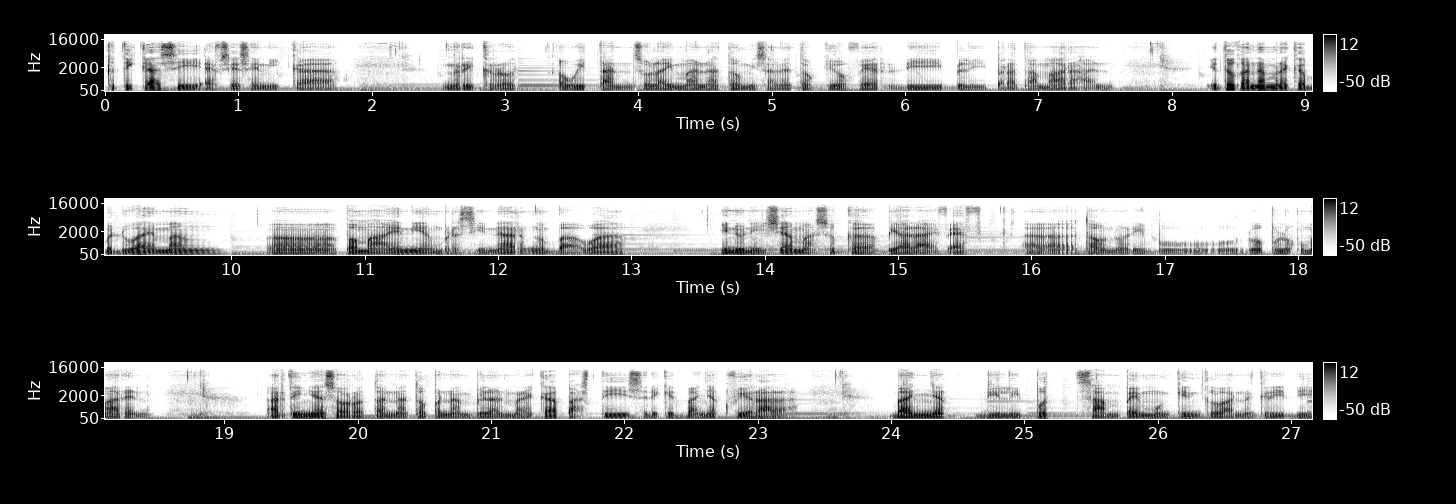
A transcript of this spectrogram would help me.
Ketika si FC Senika ngerekrut Witan Sulaiman atau misalnya Tokyo Verdi beli Pratama Arhan, itu karena mereka berdua emang uh, pemain yang bersinar ngebawa Indonesia masuk ke Piala AFF uh, eh, tahun 2020 kemarin. Artinya sorotan atau penampilan mereka pasti sedikit banyak viral lah banyak diliput sampai mungkin ke luar negeri di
